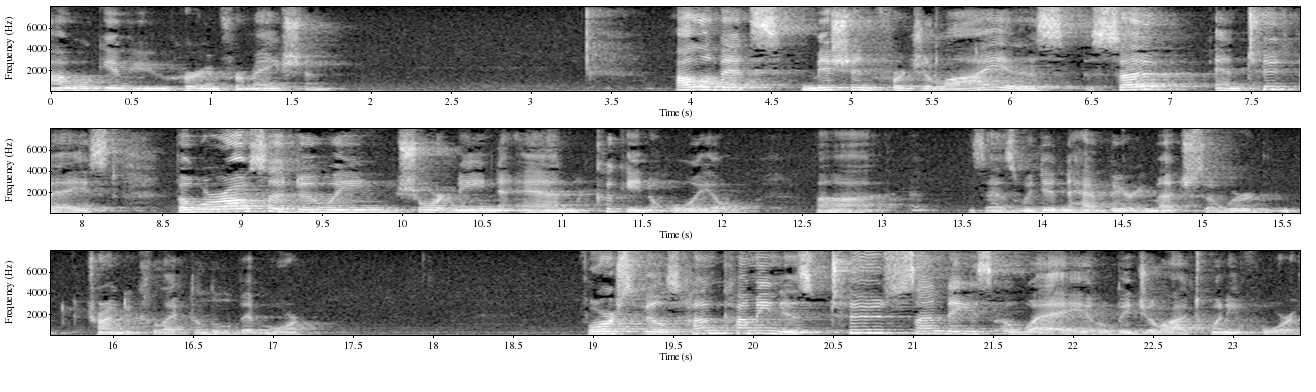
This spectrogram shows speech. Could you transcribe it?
I will give you her information. Olivet's mission for July is soap and toothpaste, but we're also doing shortening and cooking oil uh, as we didn't have very much, so we're trying to collect a little bit more. Forestville's homecoming is two Sundays away. It'll be July 24th,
